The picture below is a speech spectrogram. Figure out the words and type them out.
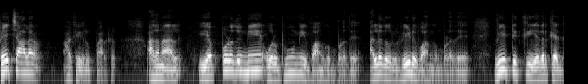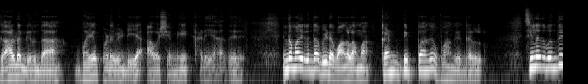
பேச்சாளர் ஆக இருப்பார்கள். அதனால் எப்பொழுதுமே ஒரு பூமி வாங்கும் பொழுது அல்லது ஒரு வீடு வாங்கும் பொழுது வீட்டுக்கு எதிர்க்க கார்டன் இருந்தால் பயப்பட வேண்டிய அவசியமே கிடையாது. இந்த மாதிரி இருந்தால் வீடை வாங்கலாமா? கண்டிப்பாக வாங்குங்கள். சிலது வந்து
